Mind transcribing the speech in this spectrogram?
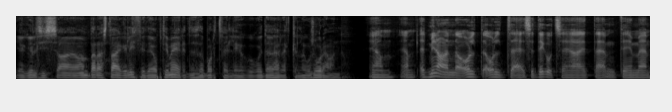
ja küll siis on pärast aega lihvida ja optimeerida seda portfelli, kui ta ühel hetkel nagu suurem on. jah, jah, et mina olen olnud, olnud see tegutseja, et äh, teeme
